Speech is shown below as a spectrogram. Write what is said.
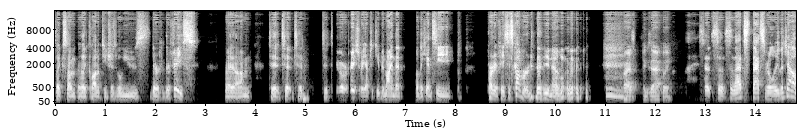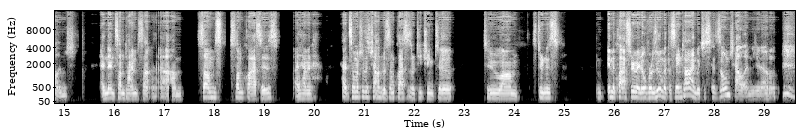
like some like a lot of teachers will use their their face, but um to to to to, to give over patient, but you have to keep in mind that well they can't see part of your face is covered, you know. Right. Exactly. So, so, so that's that's really the challenge. And then sometimes some um, some some classes I haven't had so much of this challenge, but some classes are teaching to to um, students in the classroom and over Zoom at the same time, which is its own challenge, you know.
